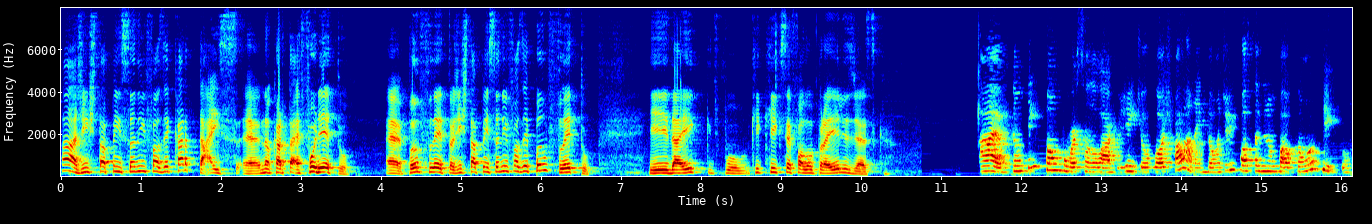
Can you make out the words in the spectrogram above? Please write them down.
Ah, a gente está pensando em fazer cartaz. É, não, cartaz, é folheto. É, panfleto. A gente está pensando em fazer panfleto. E daí, tipo, o que, que, que você falou para eles, Jéssica? Ah, eu fiquei um tempão conversando lá. Gente, eu gosto de falar, né? Então, onde eu encosto ali no balcão, eu fico.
